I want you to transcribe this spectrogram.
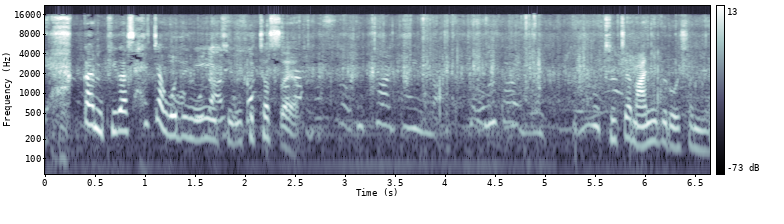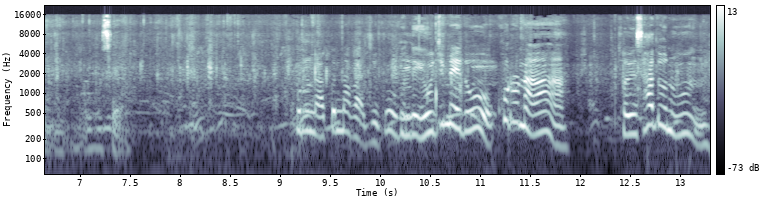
약간 비가 살짝 오더니 지금 그쳤어요. 아이고, 진짜 많이 들어오셨네. 보세요. 코로나 끝나가지고. 근데 요즘에도 코로나, 저희 사도는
